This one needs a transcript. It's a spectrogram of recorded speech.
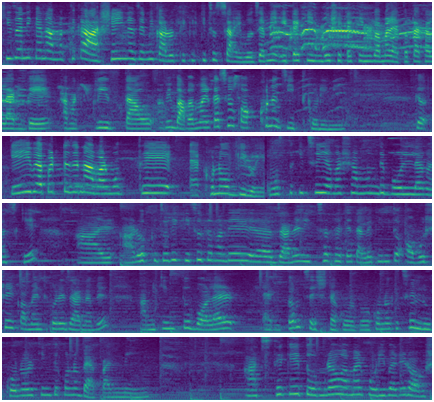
কি জানি কেন আমার থেকে আসেই না যে আমি কারোর থেকে কিছু চাইব, যে আমি এটা কিনবো, সেটা কিনবো, আমার এত টাকা লাগবে, আমাকে প্লিজ দাও। আমি বাবা মার কাছেও কখনো জিত করিনি। তো এই ব্যাপারটা যেন আমার মধ্যে এখনও অবধি রয়ে সমস্ত কিছুই আমার সম্বন্ধে বললাম আজকে। আর আরও যদি কিছু তোমাদের জানার ইচ্ছা থাকে, তাহলে কিন্তু অবশ্যই কমেন্ট করে জানাবে। আমি কিন্তু বলার একদম চেষ্টা করব। কোনো কিছু লুকোনোর কিন্তু কোনো ব্যাপার নেই। আজ থেকে তোমরাও আমার পরিবারের অংশ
